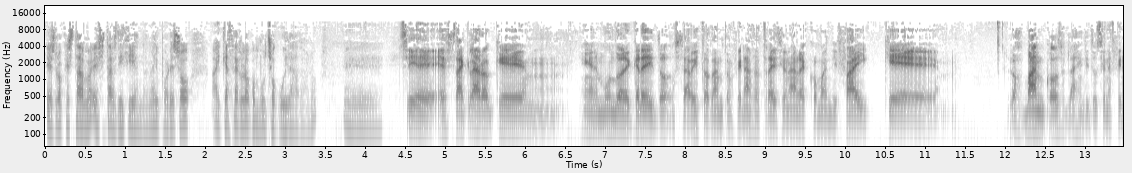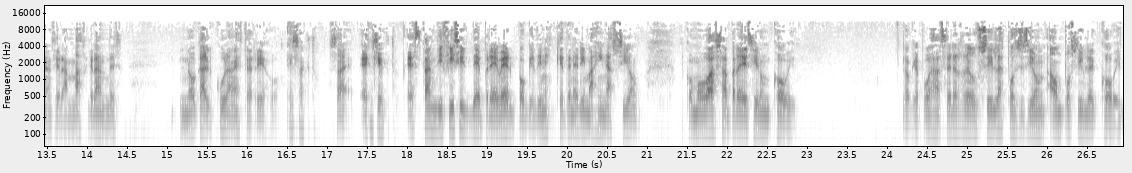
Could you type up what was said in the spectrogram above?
Es lo que está- estás diciendo, ¿no? Y por eso hay que hacerlo con mucho cuidado, ¿no? Eh, Sí, eh, está claro que mm, en el mundo del crédito se ha visto tanto en finanzas tradicionales como en DeFi que los bancos, las instituciones financieras más grandes, no calculan este riesgo. exacto. O sea, es Exacto. que es tan difícil de prever porque tienes que tener imaginación. ¿Cómo vas a predecir un COVID? Lo que puedes hacer es reducir la exposición a un posible COVID.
